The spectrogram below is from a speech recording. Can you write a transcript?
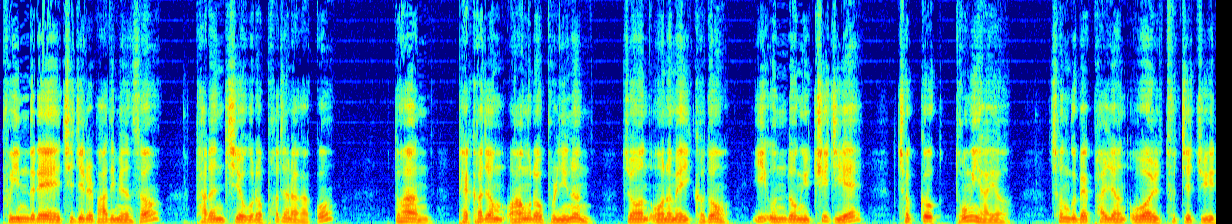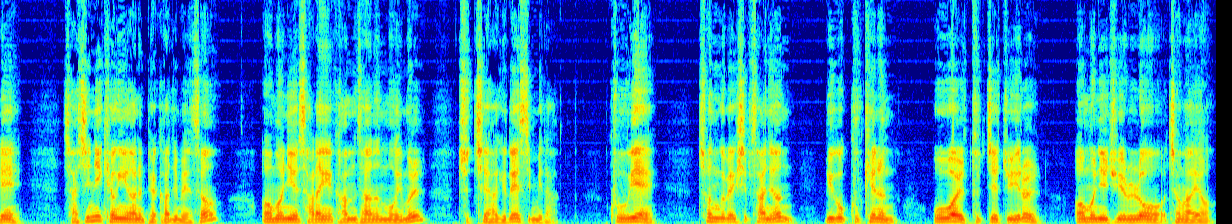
부인들의 지지를 받으면서 다른 지역으로 퍼져나갔고 또한 백화점 왕으로 불리는 존 워너메이커도 이 운동의 취지에 적극 동의하여 1908년 5월 둘째 주일에 자신이 경영하는 백화점에서 어머니의 사랑에 감사하는 모임을 주최하기도 했습니다. 그 후에 1914년 미국 국회는 5월 둘째 주일을 어머니 주일로 정하여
